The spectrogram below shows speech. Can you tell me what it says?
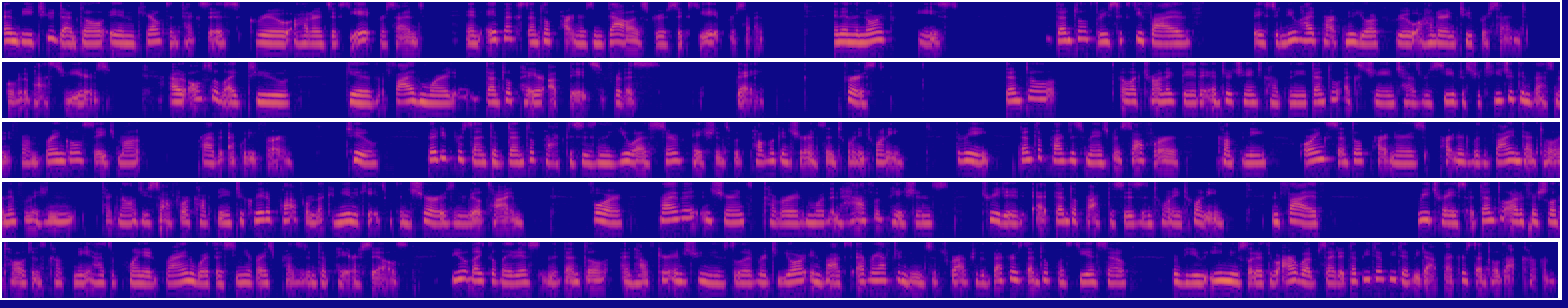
MB2 Dental in Carrollton, Texas, grew 168%, and Apex Dental Partners in Dallas grew 68%. And in the Northeast, Dental 365, based in New Hyde Park, New York, grew 102% over the past two years. I would also like to give five more dental payer updates for this day. First, dental electronic data interchange company DentalXChange has received a strategic investment from Bringle Sagemount private equity firm. Two, 30% of dental practices in the U.S. served patients with public insurance in 2020. Three, dental practice management software company Oryx Dental Partners partnered with Vyne Dental, an information technology software company, to create a platform that communicates with insurers in real time. Four, private insurance covered more than half of patients treated at dental practices in 2020. And five, Retrace, a dental artificial intelligence company, has appointed Brian Worth as Senior Vice President of Payer Sales. If you would like the latest in the dental and healthcare industry news delivered to your inbox every afternoon, subscribe to the Becker's Dental Plus DSO Review e newsletter through our website at www.beckersdental.com.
